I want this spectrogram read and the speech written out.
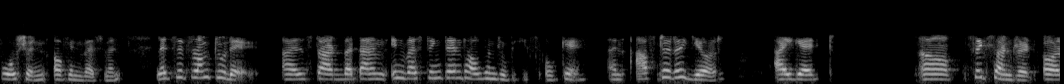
portion of investment. Let's say from today, I'll start that I'm investing 10,000 rupees, okay? And after a year, I get uh, 600 or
